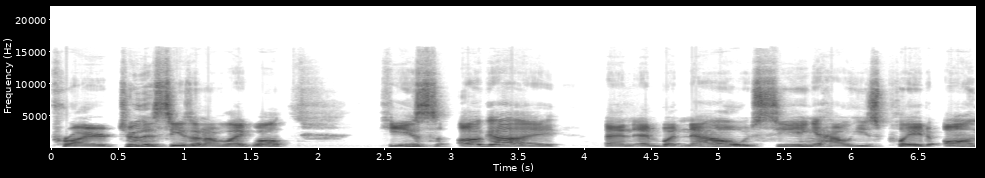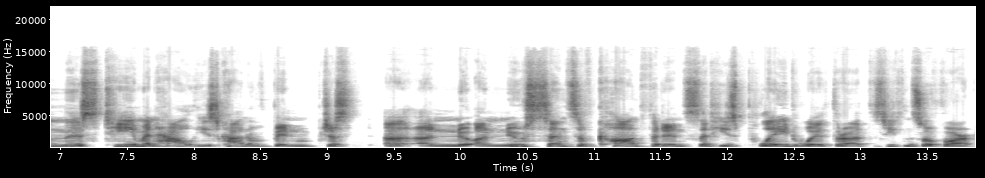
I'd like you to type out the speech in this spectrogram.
prior to this season. I'm like, well, he's a guy. And, and but now seeing how he's played on this team and how he's kind of been just a, a, new, a new sense of confidence that he's played with throughout the season so far,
